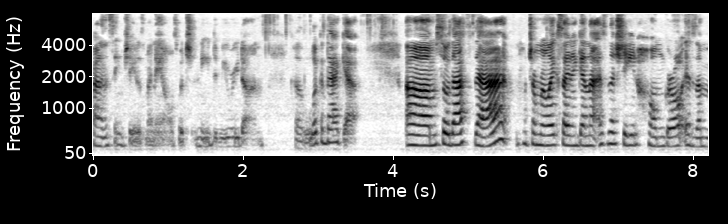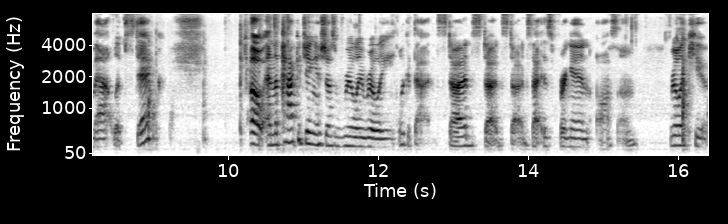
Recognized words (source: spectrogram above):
kind of the same shade as my nails, which need to be redone. Because look at that gap. Um, so that's that, which I'm really excited. Again, that is in the shade Homegirl. It is a matte lipstick. Oh, and the packaging is just really, really, look at that. Studs, studs, studs. That is friggin' awesome. Really cute.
